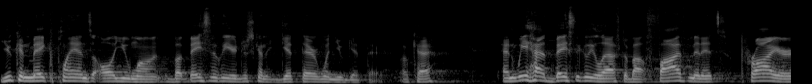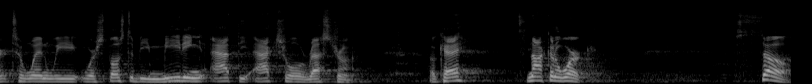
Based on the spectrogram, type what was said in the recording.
You can make plans all you want, but basically, you're just going to get there when you get there, okay? And we had basically left about five minutes prior to when we were supposed to be meeting at the actual restaurant. Okay? It's not gonna work. So,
